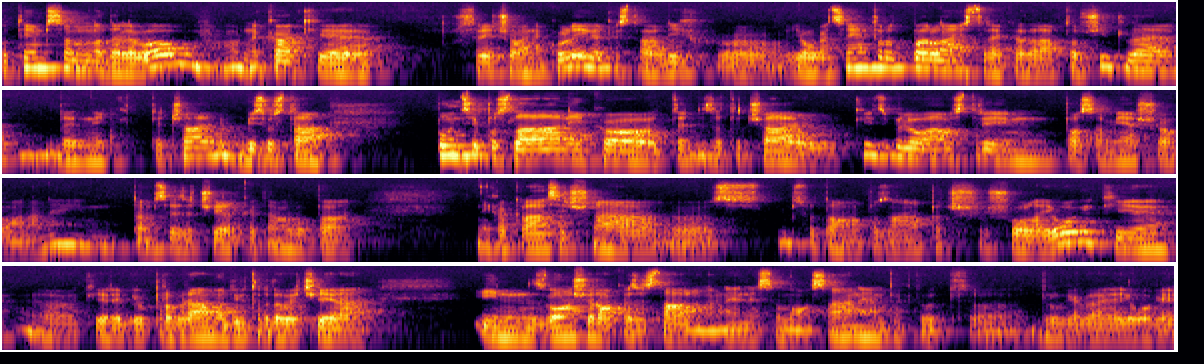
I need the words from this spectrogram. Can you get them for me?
Potem sem nadaljeval, nekako je srečal ene kolege, ki sta jih uh, yoga center odprla in sta rekla, da rabite učitele, da je nek tečaj. V bistvu sta punci poslala neko te, za tečaj v Kitzbühelu v Avstriji in pa sem je šel ona, ne, in tam se je začel, ker tam je bilo pa neka klasična, uh, svetovno poznana pač šola joge, ki je, uh, kjer je bil program od jutra do večera. In zelo na široko zastavljeno, ne, ne samo osane, ampak tudi uh, druge veje joge,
